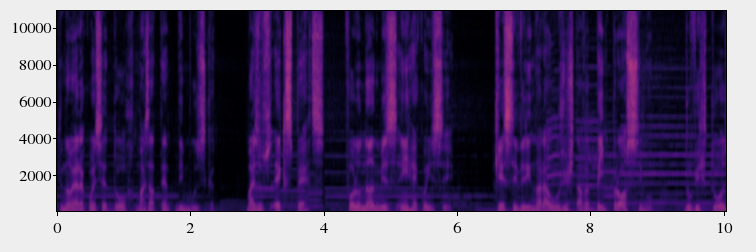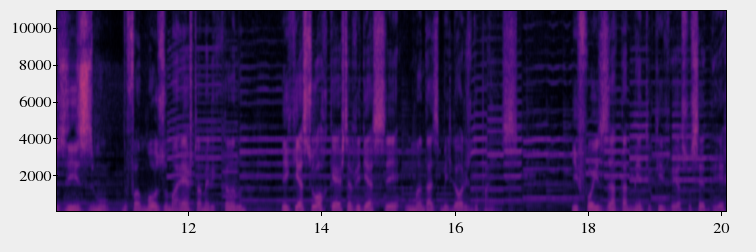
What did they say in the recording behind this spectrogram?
que não era conhecedor mais atento de música mas os experts foram unânimes em reconhecer que Severino Araújo estava bem próximo do virtuosismo do famoso maestro americano e que a sua orquestra viria a ser uma das melhores do país. E foi exatamente o que veio a suceder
